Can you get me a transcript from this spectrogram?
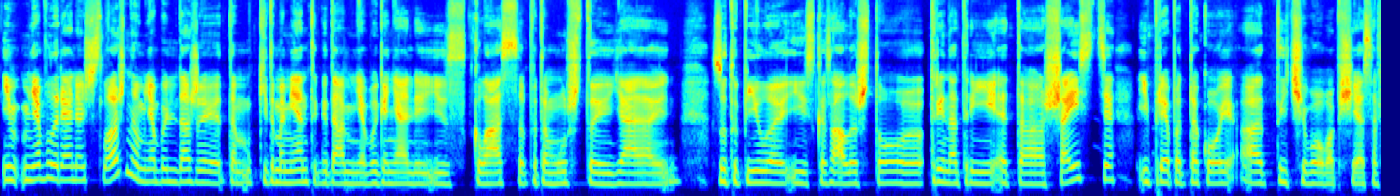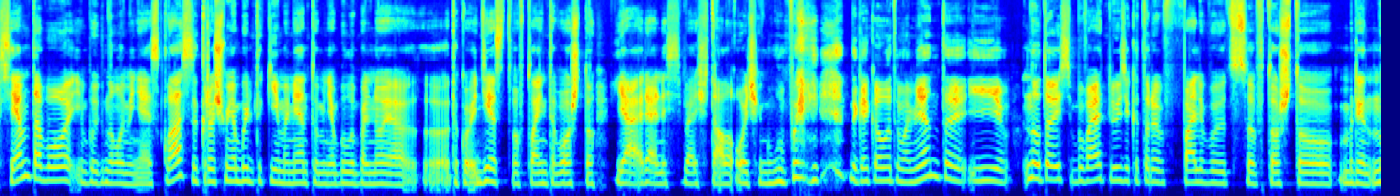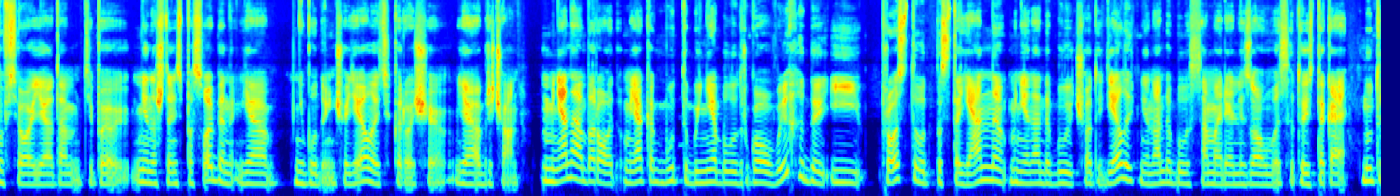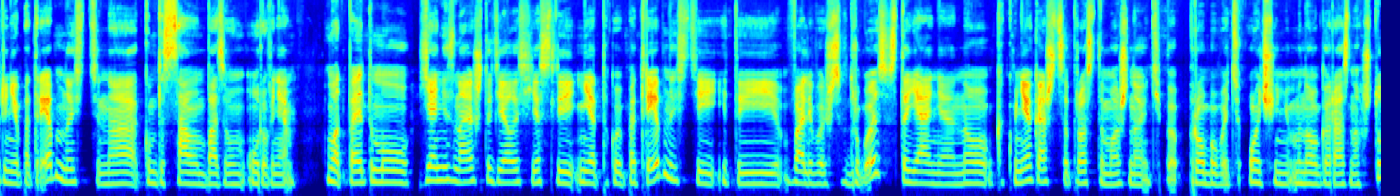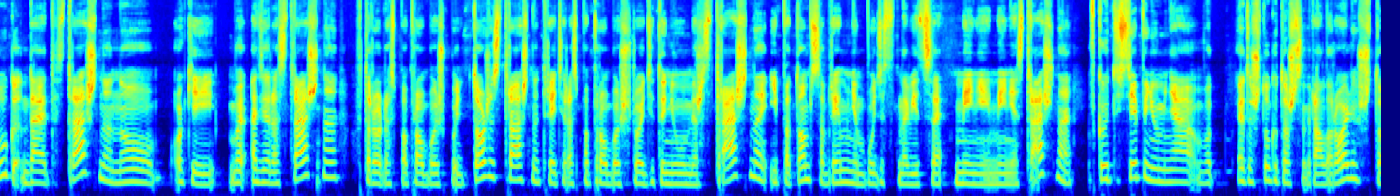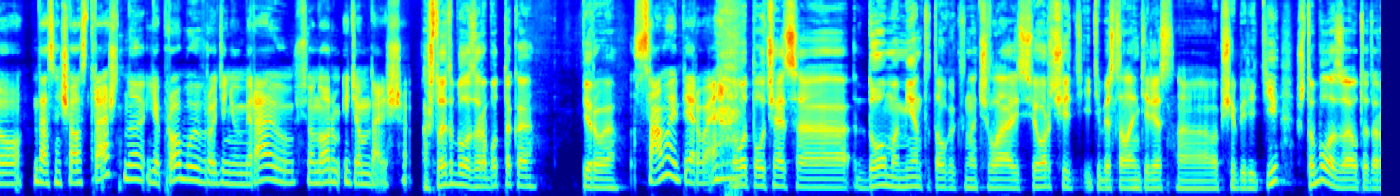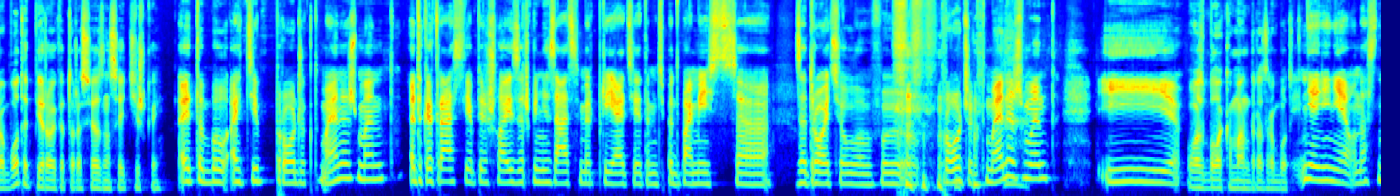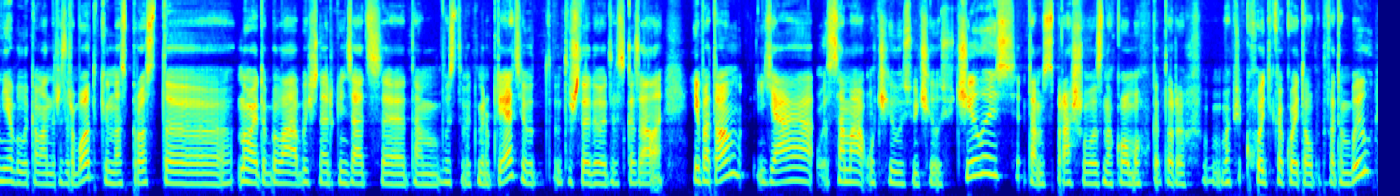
И мне было реально очень сложно. У меня были даже там какие-то моменты, когда меня выгоняли из класса, потому что я затупила и сказала, что 3 на 3 — это 6. И препод такой, а ты чего вообще совсем того? И выгнала меня из класса. Короче, у меня были такие моменты, у меня было больное э, такое детство в плане того, что я реально себя считала очень глупой до какого-то момента. И, ну, то есть бывают люди, которые вваливаются в то, что, блин, ну все, я там, типа, ни на что не способен, уверен, я не буду ничего делать, короче, я обречен. У меня наоборот, у меня как будто бы не было другого выхода, и просто вот постоянно мне надо было что-то делать, мне надо было самореализовываться. То есть такая внутренняя потребность на каком-то самом базовом уровне. Вот, поэтому я не знаю, что делать, если нет такой потребности, и ты вваливаешься в другое состояние, но, как мне кажется, просто можно, типа, пробовать очень много разных штук. Да, это страшно, но окей, один раз страшно, второй раз попробуешь, будет тоже страшно, третий раз попробуешь, вроде ты не умер, страшно, и потом со временем будет становиться менее и менее страшно. В какой-то степени у меня вот эта штука тоже сыграла роль, что, да, сначала страшно, я пробую, вроде не умираю, все норм, идем дальше. А что это была за работа такая? Первое. Самое первое. Ну вот, получается, до момента того, как ты начала ресерчить, и тебе стало интересно вообще перейти, что была за вот эта работа первая, которая связана с айтишкой? Это был IT Project Management. Это как раз я перешла из организации мероприятия, там типа два месяца задротила в Project Management, и... У вас была команда разработки? Не-не-не, у нас не было команды разработки, у нас просто... Ну, это была обычная организация там выставок мероприятий, вот то, что я до этого сказала. И потом я сама училась, училась, училась, там спрашивала знакомых, у которых вообще хоть какой-то опыт в этом был,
